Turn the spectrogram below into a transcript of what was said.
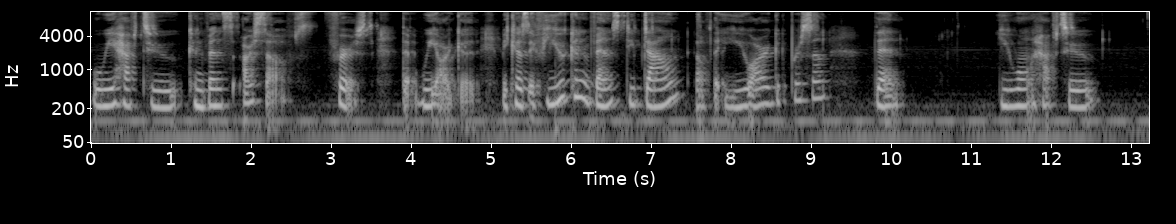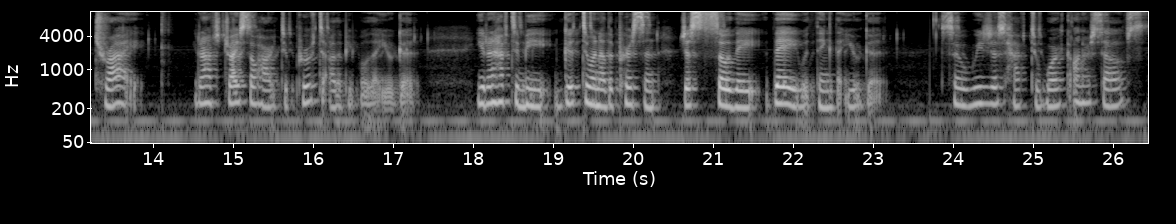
We have to convince ourselves first that we are good. Because if you're convinced deep down that you are a good person, then you won't have to try. You don't have to try so hard to prove to other people that you're good. You don't have to be good to another person just so they they would think that you're good. So we just have to work on ourselves.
